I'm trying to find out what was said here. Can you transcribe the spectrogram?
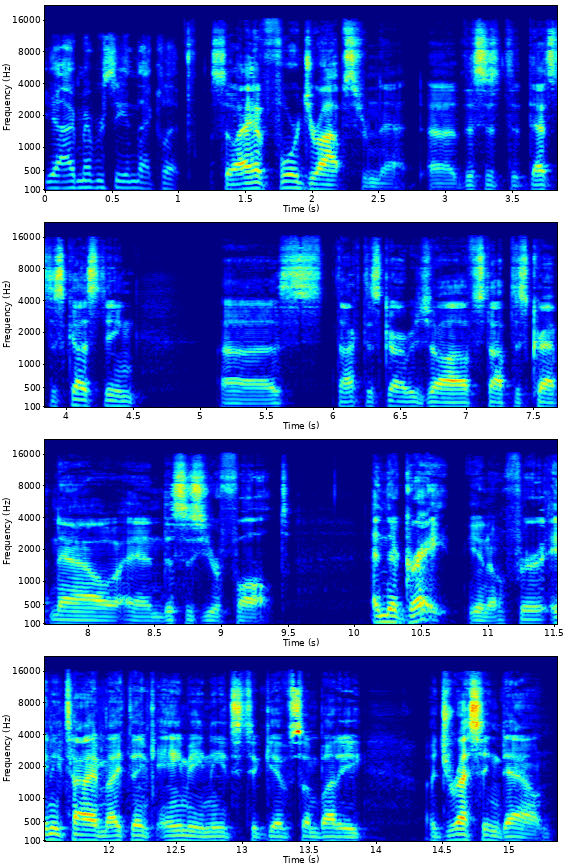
Yeah, I remember seeing that clip. So I have four drops from that. Uh, this is that's disgusting. Uh, knock this garbage off. Stop this crap now. And this is your fault. And they're great. You know, for any time I think Amy needs to give somebody a dressing down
